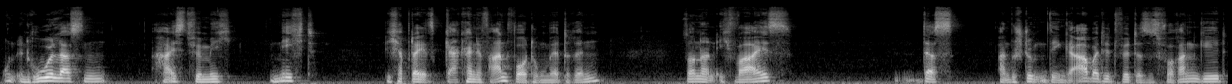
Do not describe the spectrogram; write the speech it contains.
Und in Ruhe lassen heißt für mich nicht, ich habe da jetzt gar keine Verantwortung mehr drin, sondern ich weiß, dass an bestimmten Dingen gearbeitet wird, dass es vorangeht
